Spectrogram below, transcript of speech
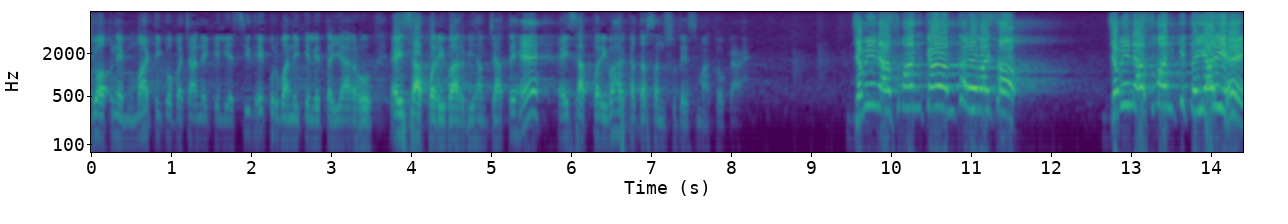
जो अपने माटी को बचाने के लिए, सीधे कुर्बानी के लिए तैयार हो, ऐसा परिवार भी हम चाहते हैं, ऐसा परिवार का दर्शन सुदेश मातो का है। ज़मीन आसमान का अंतर है भाई साहब। ज़मीन आसमान की तैयारी है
